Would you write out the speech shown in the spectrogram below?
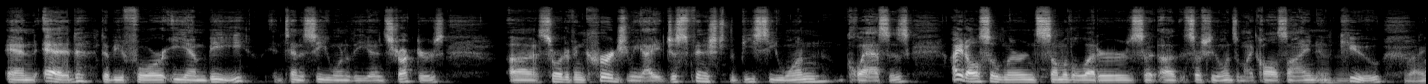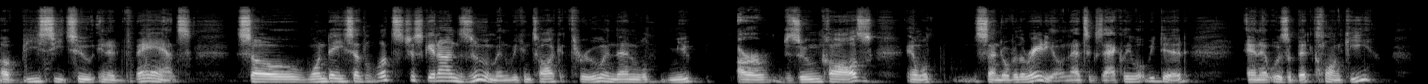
And Ed, W4EMB, in Tennessee, one of the instructors, uh, sort of encouraged me. I had just finished the BC1 classes. I had also learned some of the letters, uh, especially the ones in my call sign and mm-hmm. Q, right. of BC2 in advance. So one day he said, let's just get on Zoom and we can talk it through and then we'll mute our Zoom calls and we'll send over the radio. And that's exactly what we did. And it was a bit clunky.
